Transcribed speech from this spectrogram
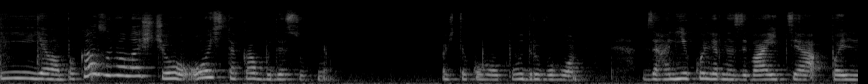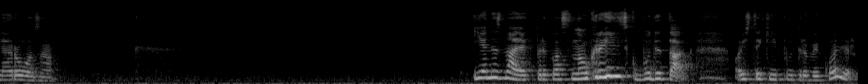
І я вам показувала, що ось така буде сукня. Ось такого пудрового. Взагалі колір називається пильна роза. Я не знаю, як перекласти на українську, буде так. Ось такий пудровий колір.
